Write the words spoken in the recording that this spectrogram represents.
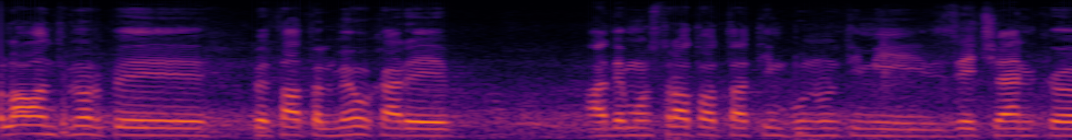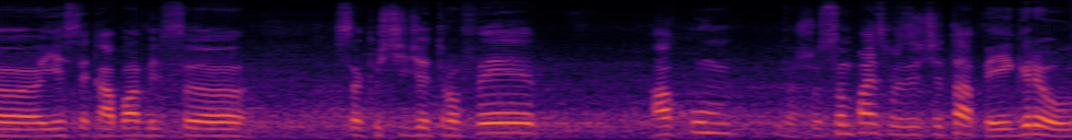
L-au antrenor pe, pe tatăl meu, care a demonstrat tot timpul în ultimii 10 ani că este capabil să, să câștige trofee. Acum, nu știu, sunt 14 etape, e greu.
